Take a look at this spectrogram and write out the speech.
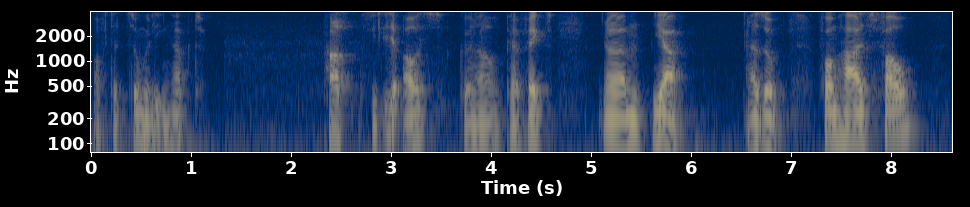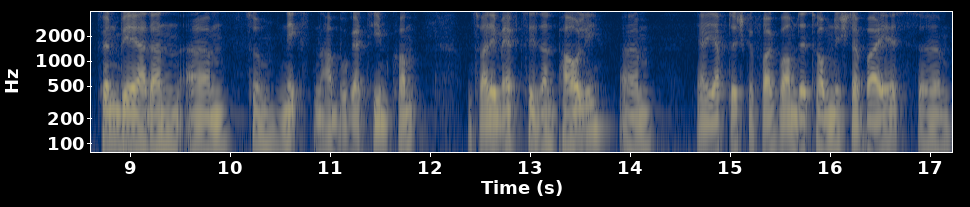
auf der Zunge liegen habt. Passt. Sieht so ja. aus, genau, perfekt. Ähm, ja, also vom HSV können wir ja dann ähm, zum nächsten Hamburger Team kommen. Und zwar dem FC St. Pauli. Ähm, ja, ihr habt euch gefragt, warum der Tom nicht dabei ist. Ähm,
